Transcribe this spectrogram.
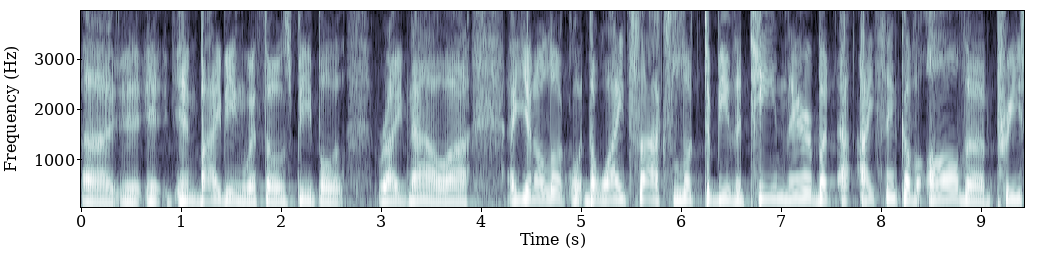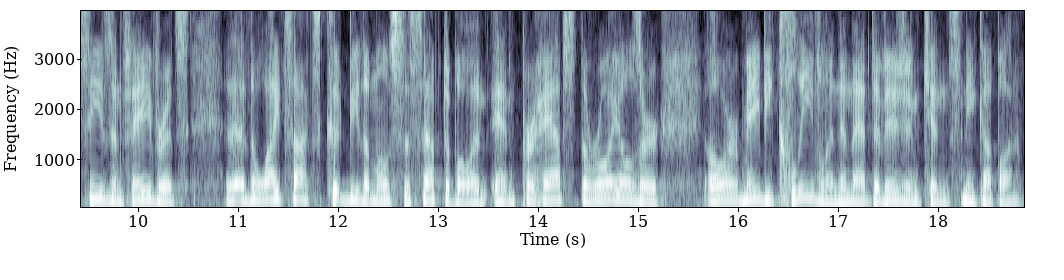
uh, imbibing with those people right now. Uh, you know, look, the White Sox look to be the team there, but I think of all the preseason favorites, the White Sox could be the most susceptible, and and perhaps the Royals or or maybe Cleveland in that division can sneak up on them.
